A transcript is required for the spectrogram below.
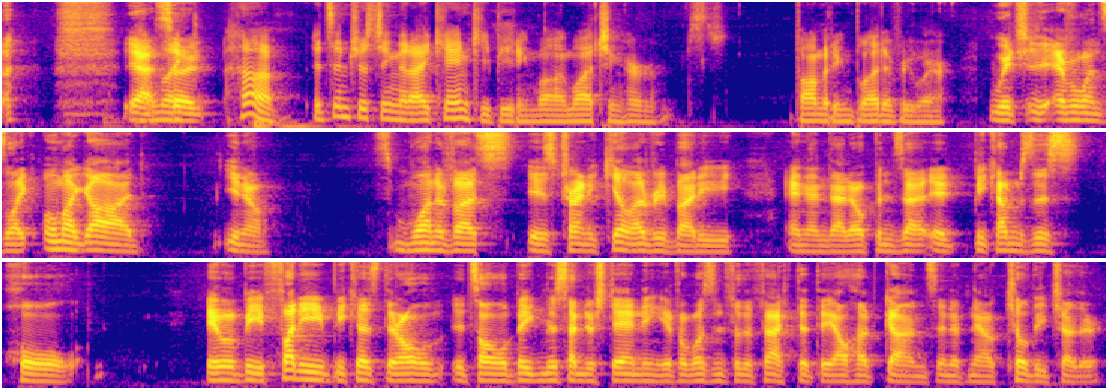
Yeah, I'm so like, huh. It's interesting that I can keep eating while I'm watching her vomiting blood everywhere. which everyone's like, "Oh my god," you know, one of us is trying to kill everybody, and then that opens that it becomes this whole. It would be funny because they're all it's all a big misunderstanding if it wasn't for the fact that they all have guns and have now killed each other.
